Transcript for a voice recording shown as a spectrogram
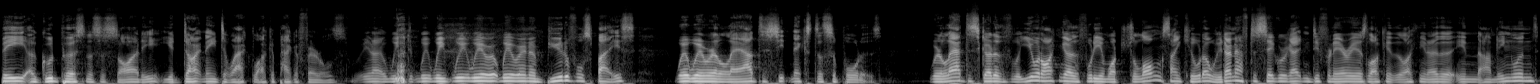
be a good person to society. You don't need to act like a pack of ferals. You know, we we we we we're, we're in a beautiful space where we're allowed to sit next to supporters. We're allowed to go to the. You and I can go to the footy and watch Geelong, St Kilda. We don't have to segregate in different areas like like you know the, in um, England,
